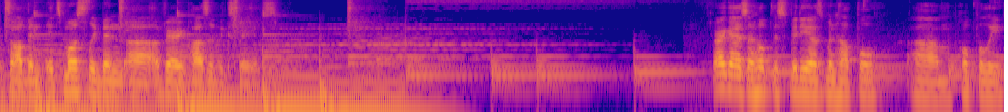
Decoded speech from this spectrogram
It's all been. It's mostly been uh, a very positive experience. All right, guys. I hope this video has been helpful. Um, hopefully,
